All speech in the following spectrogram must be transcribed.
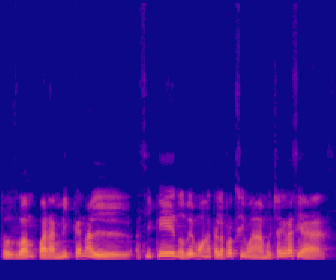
Todos van para mi canal. Así que nos vemos hasta la próxima. Muchas gracias.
